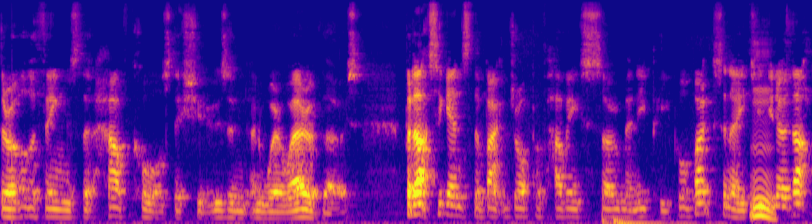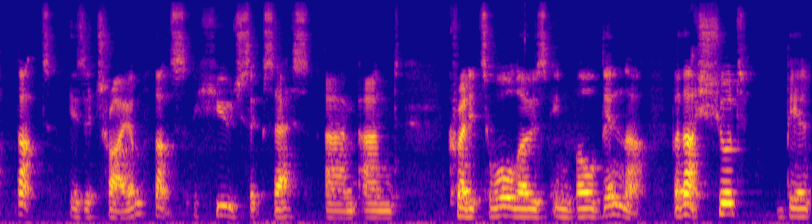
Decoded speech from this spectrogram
there are other things that have caused issues, and, and we're aware of those. But that's against the backdrop of having so many people vaccinated. Mm. You know that that is a triumph. That's a huge success, um, and credit to all those involved in that. But that should be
